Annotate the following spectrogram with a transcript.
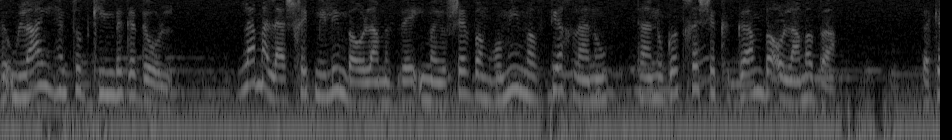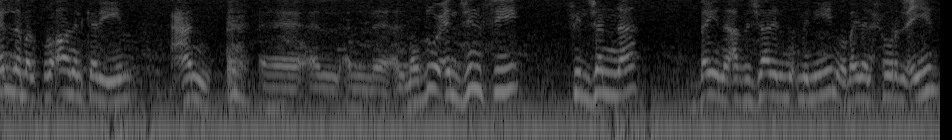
ואולי הם צודקים בגדול. למה להשחית מילים בעולם הזה אם היושב במרומים מבטיח לנו תענוגות חשק גם בעולם הבא? تكلم القرآن الكريم عن آه، ال- ال- الموضوع الجنسي في الجنة بين الرجال المؤمنين وبين الحور العين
